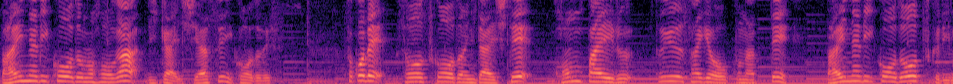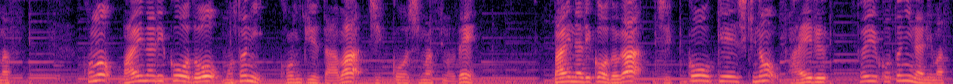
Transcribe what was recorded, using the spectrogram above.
バイナリコードの方が理解しやすいコードです。そこでソースコードに対してコンパイルという作業を行ってバイナリーコードを作ります。このバイナリコードを元にコンピューターは実行しますのでバイナリコードが実行形式のファイルということになります。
